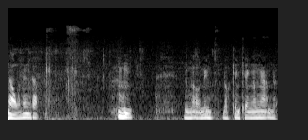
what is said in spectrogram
เหงาหนึ่งครับ เหงาหนึ่งดอกแข็งๆงามๆครับ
